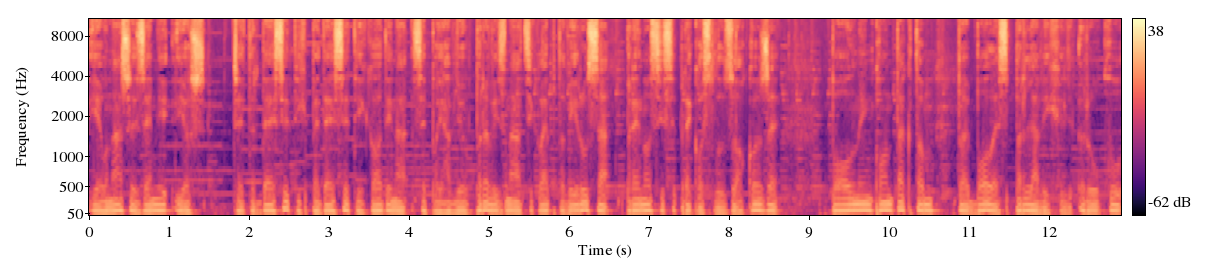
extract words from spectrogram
je u našoj zemlji još 40-ih, 50-ih godina se pojavljuju prvi znaci kleptovirusa, prenosi se preko sluzokože, polnim kontaktom, to je bolest prljavih ruku,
